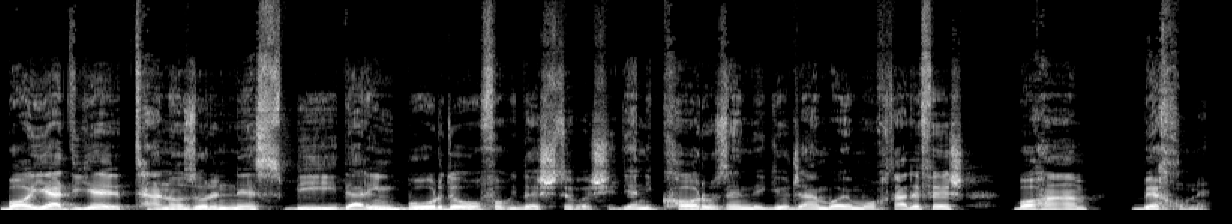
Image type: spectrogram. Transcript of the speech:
باید یه تناظر نسبی در این برد افقی داشته باشید. یعنی کار و زندگی و جنبه مختلفش با هم بخونه.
